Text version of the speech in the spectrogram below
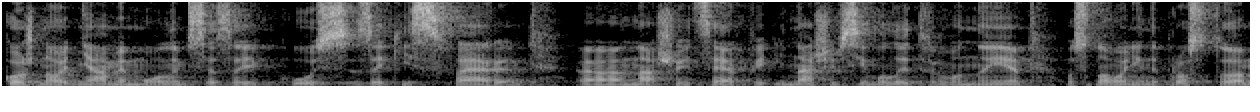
Кожного дня ми молимося за якусь за якісь сфери е, нашої церкви, і наші всі молитви вони основані не просто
